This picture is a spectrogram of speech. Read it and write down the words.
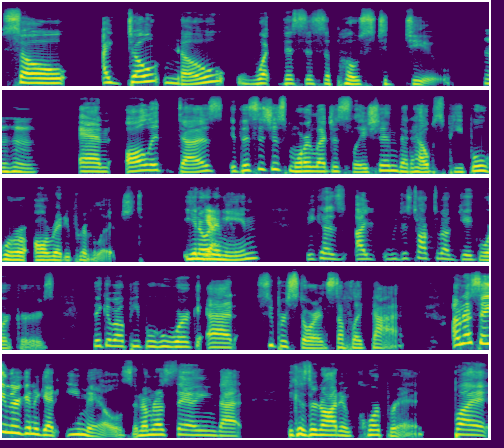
So I don't know what this is supposed to do. Mm-hmm. And all it does, this is just more legislation that helps people who are already privileged. You know yeah. what I mean? Because I we just talked about gig workers. Think about people who work at Superstore and stuff like that. I'm not saying they're going to get emails, and I'm not saying that because they're not in corporate, but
